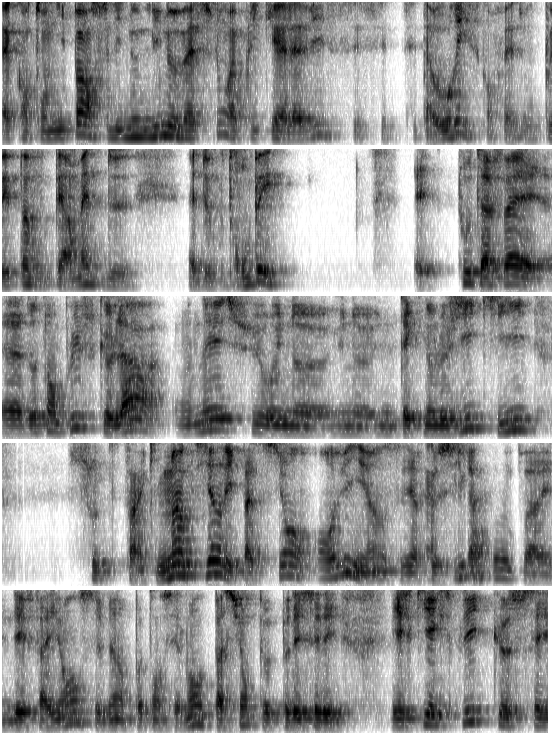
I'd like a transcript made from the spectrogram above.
Euh, quand on y pense, l'innovation appliquée à la vie, c'est à haut risque en fait. Vous ne pouvez pas vous permettre de, de vous tromper. Et tout à fait, euh, d'autant plus que là, on est sur une, une technologie qui qui maintient les patients en vie. Hein. C'est-à-dire que si la pompe a une défaillance, eh bien, potentiellement, le patient peut, décéder. Et ce qui explique que c'est,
